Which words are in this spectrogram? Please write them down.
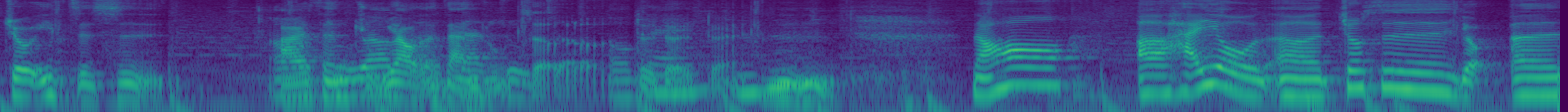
就一直是 RSN 主要的赞助者了。对对对，嗯。然后，呃，还有，呃，就是有，呃，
